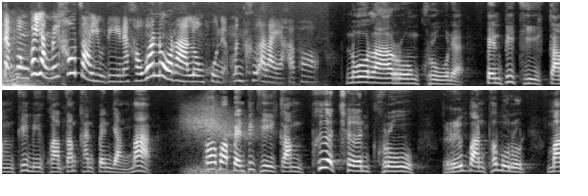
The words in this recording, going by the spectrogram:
แต่ปองก็ยังไม่เข้าใจอยู่ดีนะคะ ว่าโนราโรงครูเนี่ยมันคืออะไรอะคะพ่อ โนราโรงครูเนี่ย เป็นพิธีกรรมที่มีความสำคัญเป็นอย่างมาก เพราะว่าเป็นพิธีกรรมเพื่อเชิญครู หรือบรรพบุรุษมา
